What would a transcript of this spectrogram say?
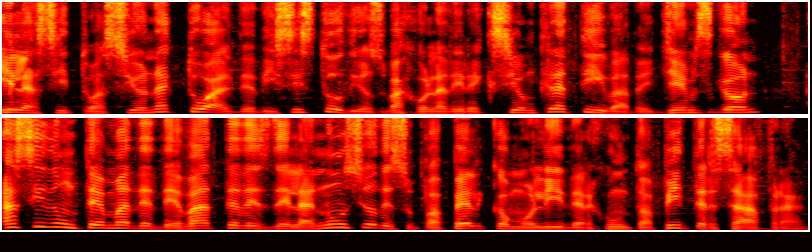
Y la situación actual de DC Studios bajo la dirección creativa de James Gunn ha sido un tema de debate desde el anuncio de su papel como líder junto a Peter Safran,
